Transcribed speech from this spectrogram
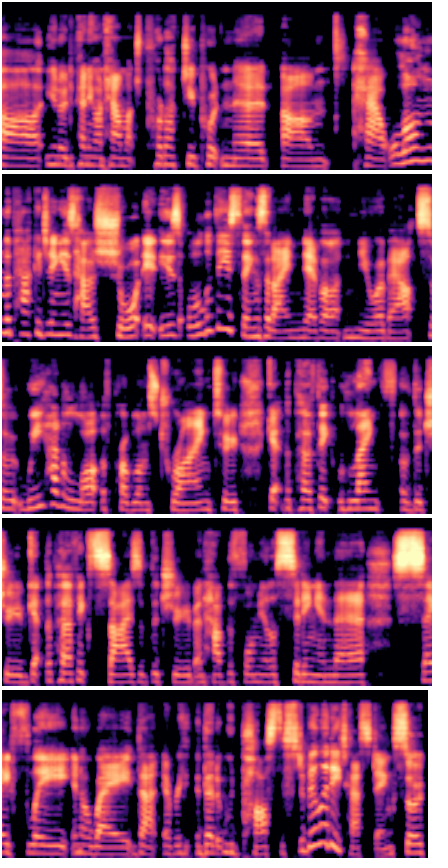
uh, you know, depending on how much product you put in it, um, how long the packaging is, how short it is, all of these things that I never knew about. So we had a lot of problems trying to get the perfect length of the tube, get the perfect size of the tube, and have the formula sitting in there safely in a way that every that it would pass the stability testing. So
